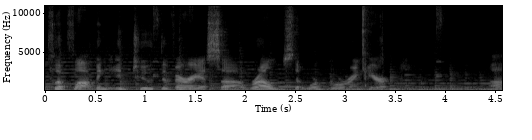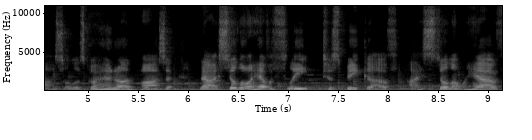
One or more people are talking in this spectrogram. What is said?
flip-flopping into the various uh, realms that we're boring here. Uh, so let's go ahead and unpause it. Now, I still don't have a fleet to speak of. I still don't have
